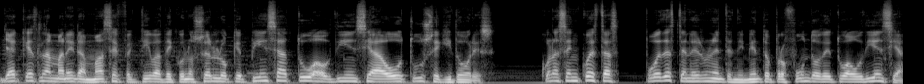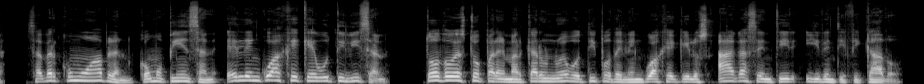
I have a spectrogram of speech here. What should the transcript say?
ya que es la manera más efectiva de conocer lo que piensa tu audiencia o tus seguidores. Con las encuestas puedes tener un entendimiento profundo de tu audiencia, saber cómo hablan, cómo piensan, el lenguaje que utilizan. Todo esto para enmarcar un nuevo tipo de lenguaje que los haga sentir identificado.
